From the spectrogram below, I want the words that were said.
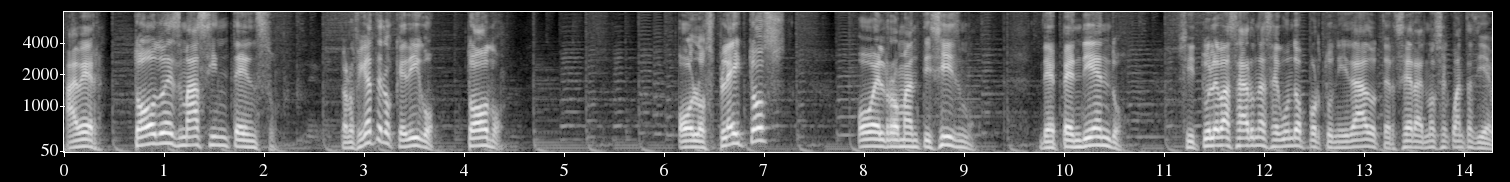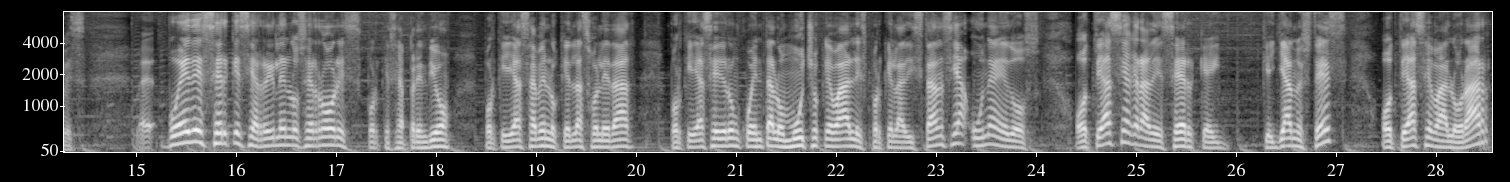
A ver, todo es más intenso. Pero fíjate lo que digo, todo. O los pleitos o el romanticismo, dependiendo. Si tú le vas a dar una segunda oportunidad o tercera, no sé cuántas lleves. Eh, Puede ser que se arreglen los errores porque se aprendió, porque ya saben lo que es la soledad, porque ya se dieron cuenta lo mucho que vales, porque la distancia, una de dos, o te hace agradecer que, que ya no estés, o te hace valorar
